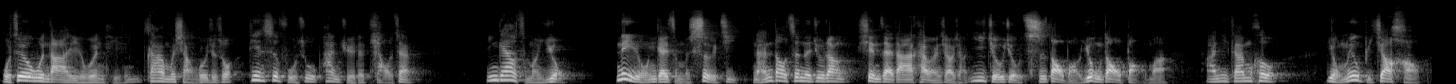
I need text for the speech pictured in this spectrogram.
我最后问大家一个问题，大家有没有想过，就是说电视辅助判决的挑战应该要怎么用？内容应该怎么设计？难道真的就让现在大家开玩笑讲一九九吃到饱用到饱吗？啊，你干后有没有比较好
